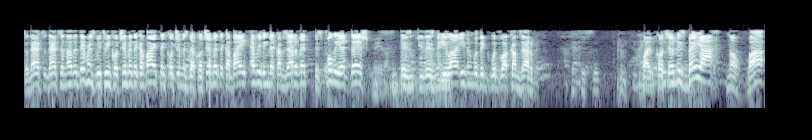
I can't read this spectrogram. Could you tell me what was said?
So that's that's another difference between koche bedekabayit and koche mizbech. Koche bedekabayit, everything that comes out of it is fully hekdesh. Is there's me'ilah even with the, with what comes out of it. By kosher mizbeach, no. What?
